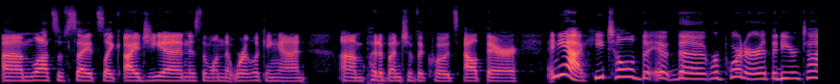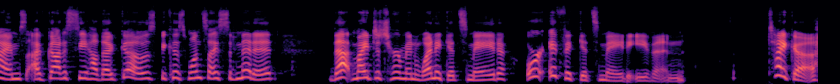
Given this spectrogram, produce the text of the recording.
um, lots of sites like IGN is the one that we're looking at, um, put a bunch of the quotes out there. And yeah, he told the the reporter at the New York Times, "I've got to see how that goes because once I submit it, that might determine when it gets made or if it gets made, even." Taika,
